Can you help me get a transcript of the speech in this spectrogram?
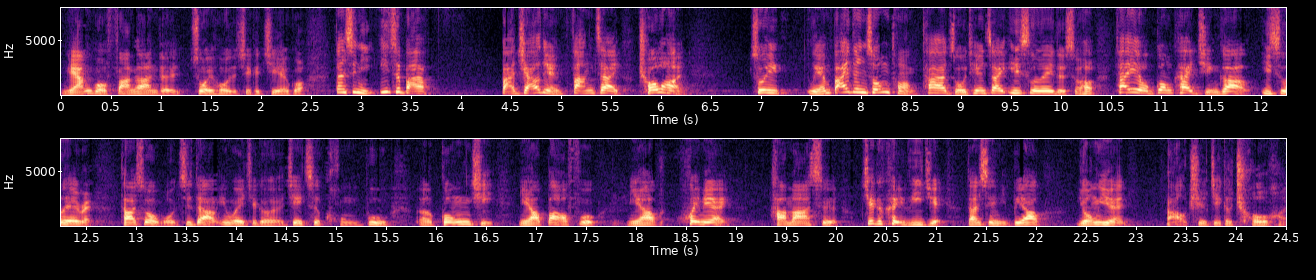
两国方案的最后的这个结果。但是你一直把把焦点放在仇恨，所以连拜登总统他昨天在以色列的时候，他也有公开警告以色列人，他说我知道，因为这个这次恐怖呃攻击，你要报复，你要毁灭哈马斯。这个可以理解，但是你不要永远保持这个仇恨，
